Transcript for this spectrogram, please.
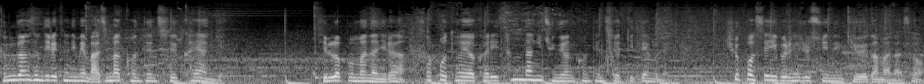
금강산 디렉터님의 마지막 컨텐츠 카양길 딜러뿐만 아니라 서포터의 역할이 상당히 중요한 컨텐츠였기 때문에 슈퍼 세이브를 해줄 수 있는 기회가 많아서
